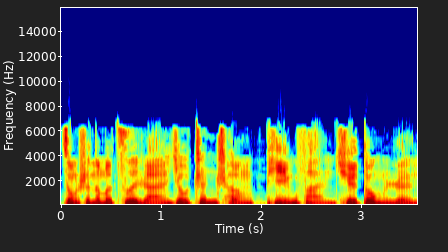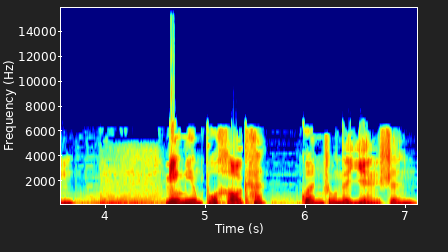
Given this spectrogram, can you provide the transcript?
总是那么自然又真诚，平凡却动人。明明不好看，观众的眼神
